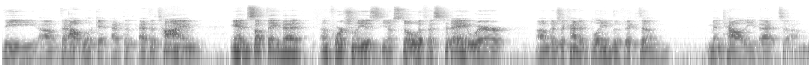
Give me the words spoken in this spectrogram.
the um, the outlook at, at the at the time, and something that unfortunately is you know still with us today, where um, there's a kind of blame the victim mentality that um,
